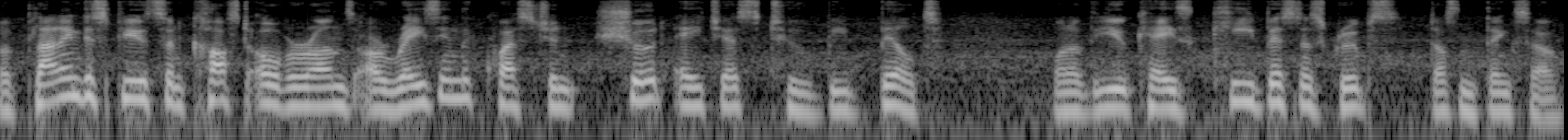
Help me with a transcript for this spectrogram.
But planning disputes and cost overruns are raising the question should HS2 be built? One of the UK's key business groups doesn't think so.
